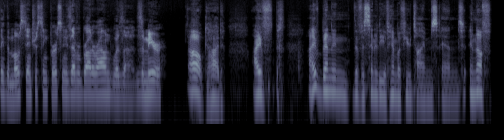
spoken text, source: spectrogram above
think the most interesting person he's ever brought around was uh, Zamir. Oh God, I've I've been in the vicinity of him a few times, and enough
